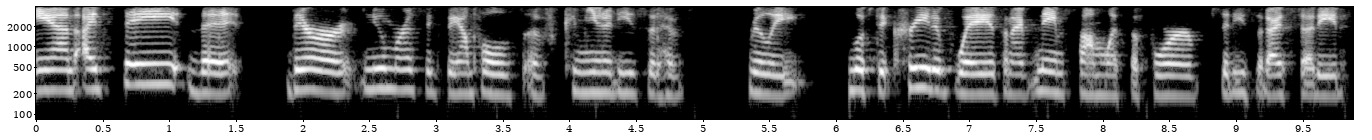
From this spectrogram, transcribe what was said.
And i'd say that there are numerous examples of communities that have really looked at creative ways, and I've named some with the four cities that I studied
